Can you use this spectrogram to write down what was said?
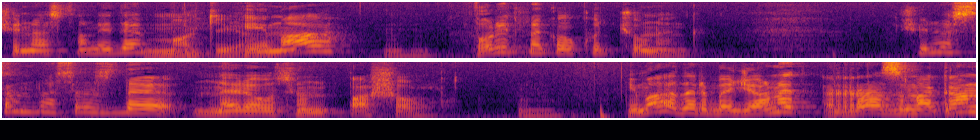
Չինաստանի դեմ։ Հիմա որից մեկ օգուտ չունենք։ Չինաստանն ասես դե ներողություն, պաշոլ։ Հիմա Ադրբեջանը ռազմական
